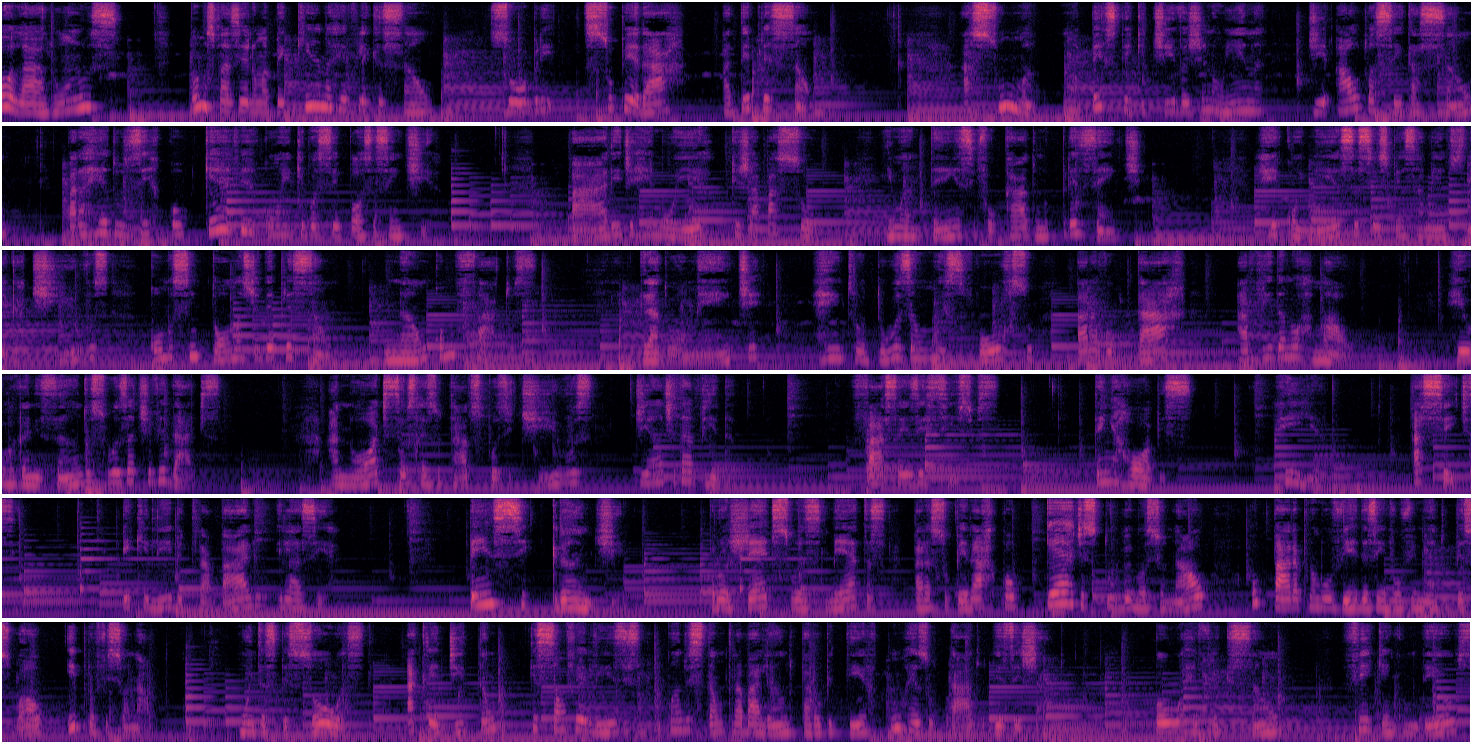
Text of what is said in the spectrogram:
Olá, alunos! Vamos fazer uma pequena reflexão sobre superar a depressão. Assuma uma perspectiva genuína de autoaceitação para reduzir qualquer vergonha que você possa sentir. Pare de remoer o que já passou e mantenha-se focado no presente. Reconheça seus pensamentos negativos como sintomas de depressão, não como fatos. Gradualmente, reintroduza um esforço para voltar à vida normal, reorganizando suas atividades. Anote seus resultados positivos diante da vida. Faça exercícios. Tenha hobbies ria, aceite-se, equilibre trabalho e lazer. Pense grande, projete suas metas para superar qualquer distúrbio emocional ou para promover desenvolvimento pessoal e profissional. Muitas pessoas acreditam que são felizes quando estão trabalhando para obter um resultado desejado. Boa reflexão Fiquem com Deus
